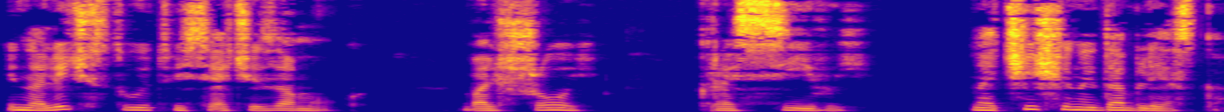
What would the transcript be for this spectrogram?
и наличествует висячий замок. Большой, красивый, начищенный до блеска.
